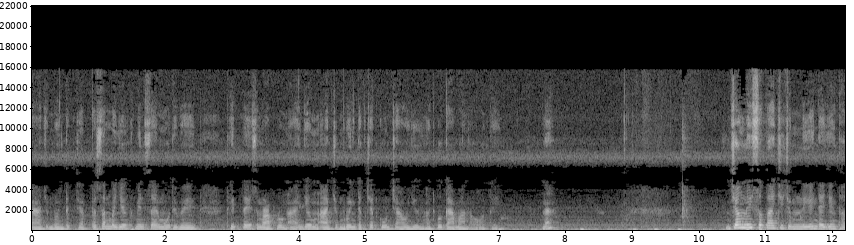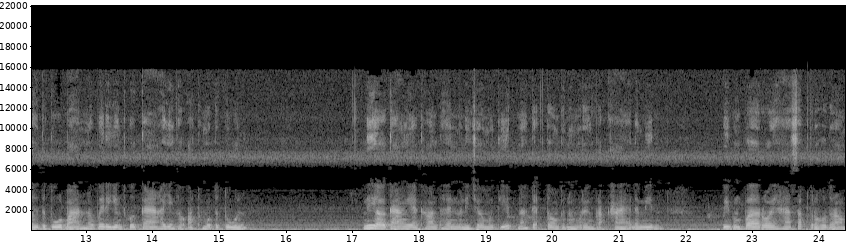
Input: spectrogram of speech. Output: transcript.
ការជំរុញទឹកចិត្តបើសិនបើយើងគ្មាន self motivate ធីបទេសម្រាប់ខ្លួនឯងយើងមិនអាចជំរុញទឹកចិត្តកូនចៅយើងឲ្យធ្វើការបានល្អទេណាអញ្ចឹងនេះសុទ្ធតែជាជំនាញដែលយើងត្រូវទទួលបាននៅពេលដែលយើងធ្វើការហើយយើងត្រូវអត់ធ្មត់ទទួល នេះការងារ content manager មួយទៀតណាតកតងទៅនឹងរឿងប្រាក់ខែដែលមានពី750រហូតដល់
